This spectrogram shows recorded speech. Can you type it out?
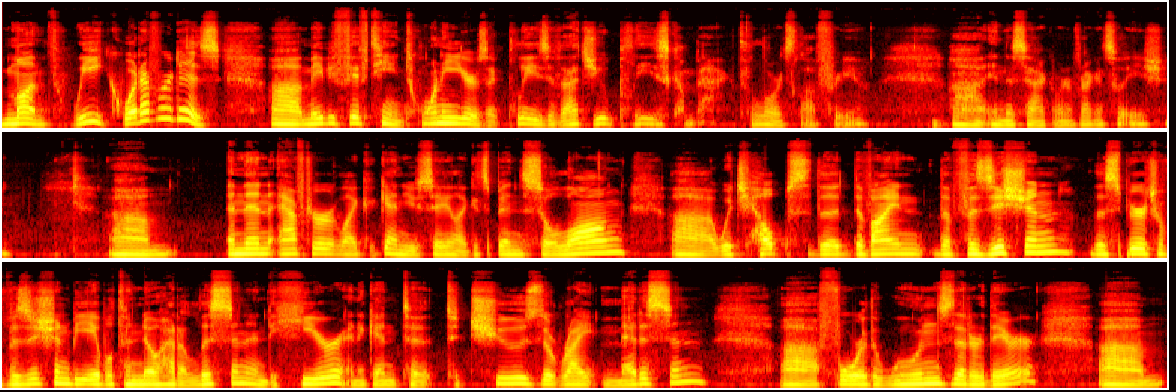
month, week, whatever it is, uh, maybe 15, 20 years. Like, please, if that's you, please come back to the Lord's love for you uh, in the sacrament of reconciliation." Um, and then after like again you say like it's been so long uh, which helps the divine the physician the spiritual physician be able to know how to listen and to hear and again to, to choose the right medicine uh, for the wounds that are there. Um,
